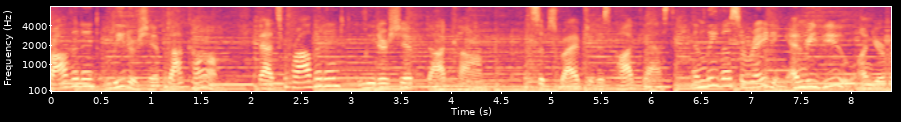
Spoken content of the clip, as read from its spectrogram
providentleadership.com. That's providentleadership.com. Subscribe to this podcast and leave us a rating and review on your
